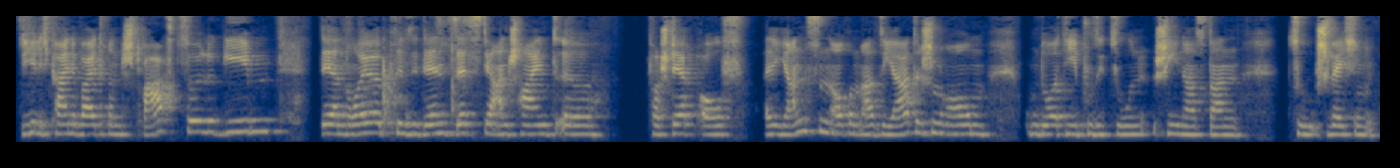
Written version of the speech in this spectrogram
sicherlich keine weiteren Strafzölle geben. Der neue Präsident setzt ja anscheinend äh, verstärkt auf Allianzen, auch im asiatischen Raum, um dort die Position Chinas dann zu schwächen.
